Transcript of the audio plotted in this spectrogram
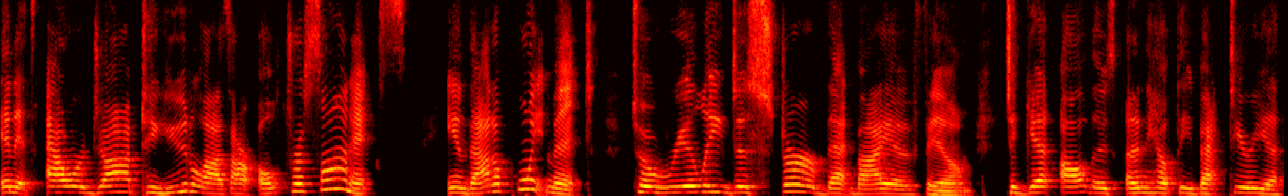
and it's our job to utilize our ultrasonics in that appointment to really disturb that biofilm to get all those unhealthy bacteria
